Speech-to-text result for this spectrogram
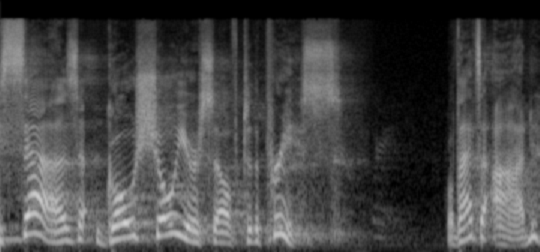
says, go show yourself to the priests. Well, that's odd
